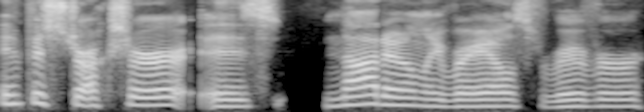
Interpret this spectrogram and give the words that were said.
Infrastructure is not only rails, river,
